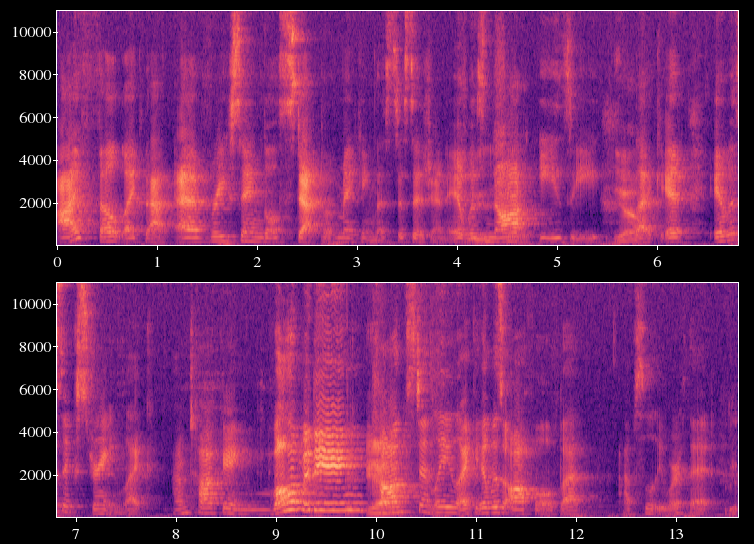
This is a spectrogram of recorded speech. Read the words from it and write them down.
i felt like that every single step of making this decision it was not easy Yeah. like it it was extreme like i'm talking vomiting Yeah. constantly like it was awful but absolutely worth it Yeah.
